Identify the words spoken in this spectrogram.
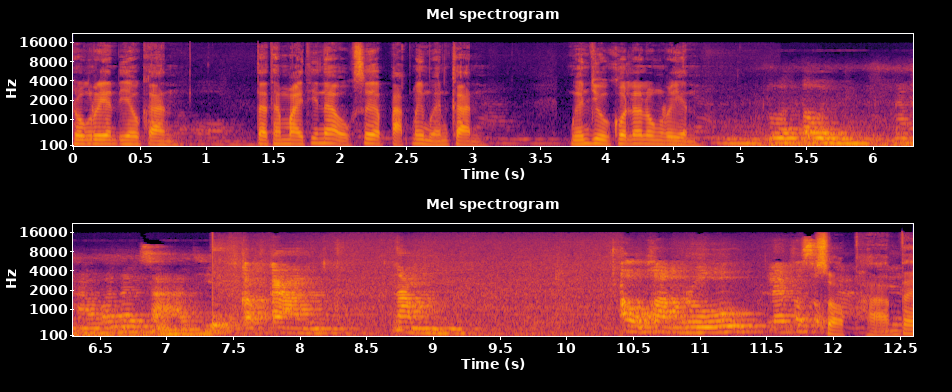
โรงเรียนเดียวกัน แต่ทำไมที่หน้าอกเสื้อปักไม่เหมือนกัน เหมือนอยู่คนละโรงเรียน ตัวตนนะคะว่านักศึกษาที่กับการนำเอาความรู้และประสบการณ์สอบถามได้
